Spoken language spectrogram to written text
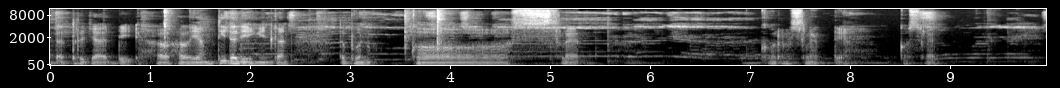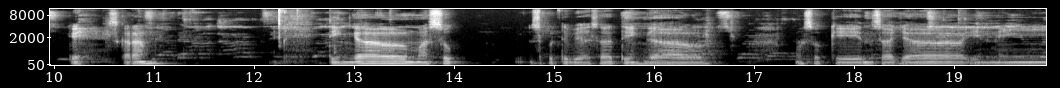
ada terjadi hal-hal yang tidak diinginkan. Ataupun koslet korslet ya koslet oke sekarang tinggal masuk seperti biasa tinggal masukin saja ini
